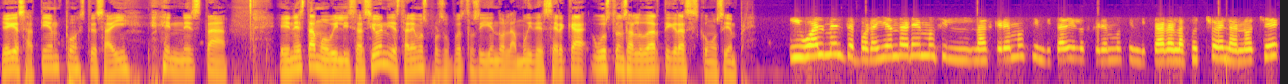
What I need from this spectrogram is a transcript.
llegues a tiempo, estés ahí en esta, en esta movilización y estaremos, por supuesto, siguiéndola muy de cerca. Gusto en saludarte y gracias como siempre. Igualmente, por ahí andaremos y las queremos invitar y los queremos invitar a las 8 de la noche,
